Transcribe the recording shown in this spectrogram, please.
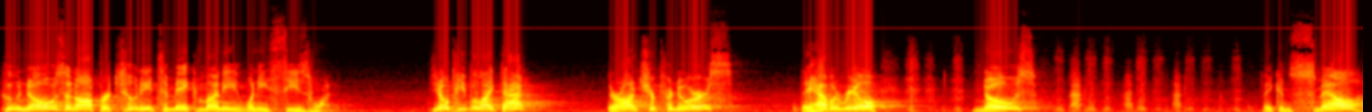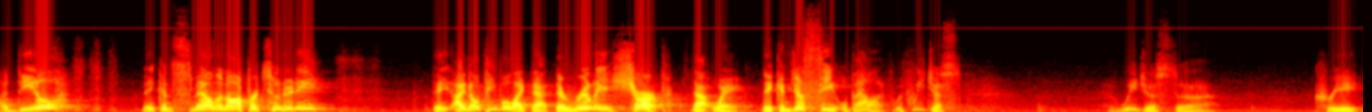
who knows an opportunity to make money when he sees one. You know people like that? They're entrepreneurs. They have a real nose they can smell a deal. They can smell an opportunity. They, I know people like that. They're really sharp that way. They can just see, oh, Bella, if we just, if we just uh, create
